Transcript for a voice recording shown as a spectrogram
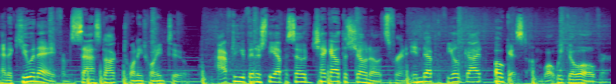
and a Q&A from SaaStock 2022. After you finish the episode, check out the show notes for an in-depth field guide focused on what we go over.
